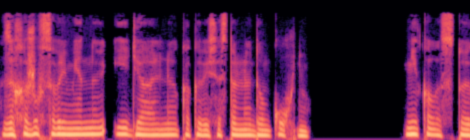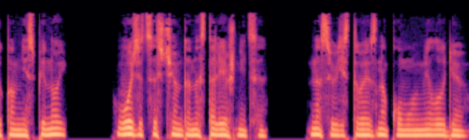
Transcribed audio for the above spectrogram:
захожу в современную и идеальную, как и весь остальной дом, кухню. Николас, стоя ко мне спиной, возится с чем-то на столешнице, насвистывая знакомую мелодию.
